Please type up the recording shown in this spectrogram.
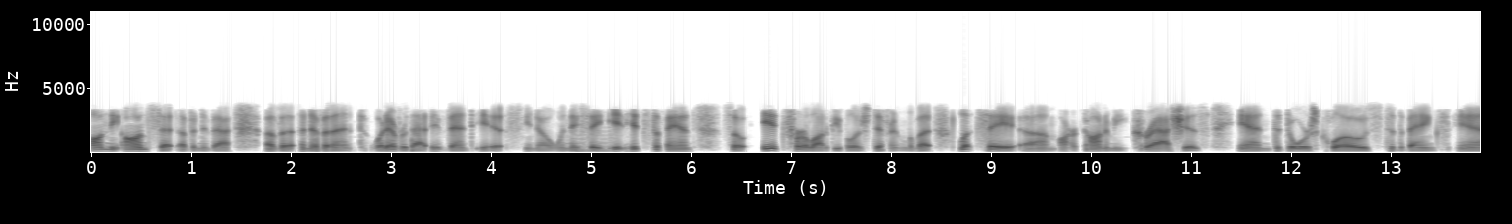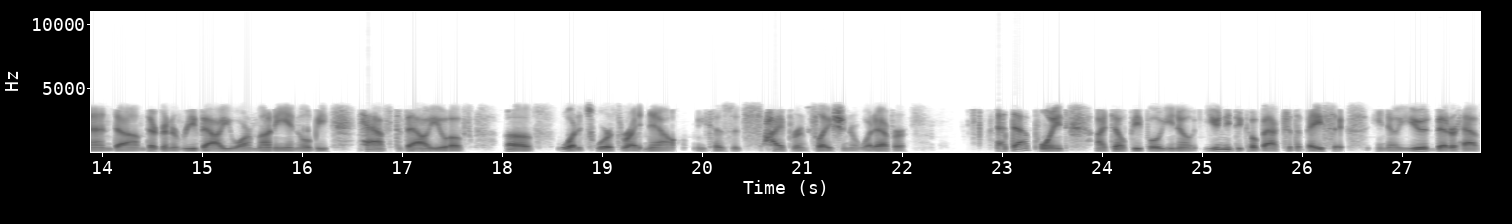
On the onset of an event of a, an event whatever that event is you know when they say it hits the fan so it for a lot of people is different. But let's say um our economy crashes and the doors close to the banks and um they're going to revalue our money and it'll be half the value of of what it's worth right now because it's hyperinflation or whatever at that point i tell people you know you need to go back to the basics. You know you had better have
